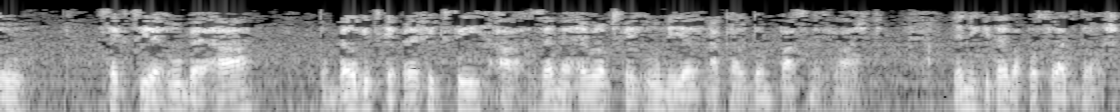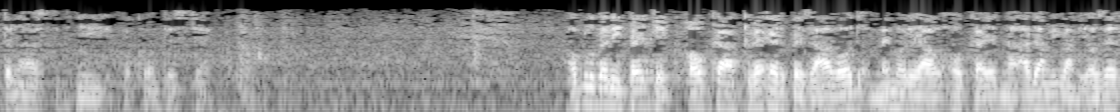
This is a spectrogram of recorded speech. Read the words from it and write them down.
sú sekcie UBA, potom belgické prefixy a zeme Európskej únie na každom pásme zvlášť. Denníky treba poslať do 14 dní po konteste. Obľúbený pretek OK QRP závod Memoriál OK1 Adam Ivan Jozef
